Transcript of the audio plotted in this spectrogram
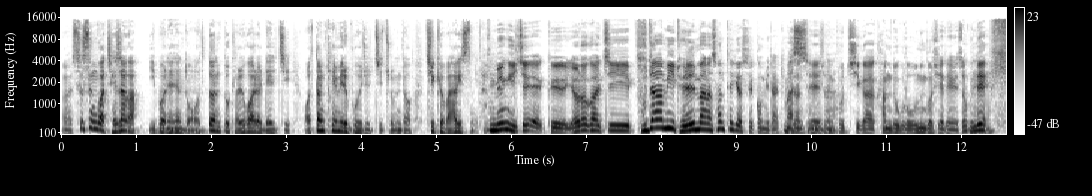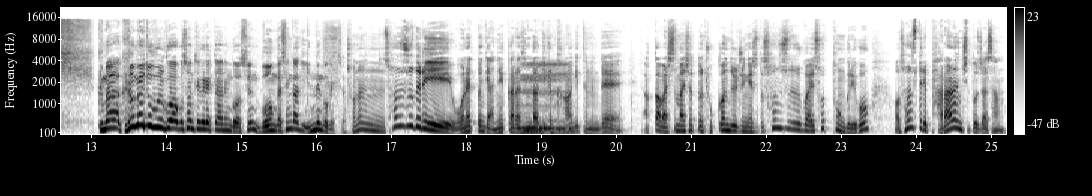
어, 스승과 제자가 이번에는 음. 또 어떤 또 결과를 낼지 어떤 케미를 보여줄지 좀 더 지켜봐야 하겠습니다. 분명히 이제 그 여러 가지 부담이 될 만한 선택이었을 겁니다. 김선태 전 코치가 감독으로 오는 것에 대해서. 근데 네. 그마 그럼에도 불구하고 선택을 했다는 것은 무언가 생각이 있는 거겠죠. 저는 선수들이 원했던 게 아닐까라는 생각이 음. 좀 강하게 드는데 아까 말씀하셨던 조건들 중에서도 선수들과의 소통 그리고 어, 선수들이 바라는 지도자상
